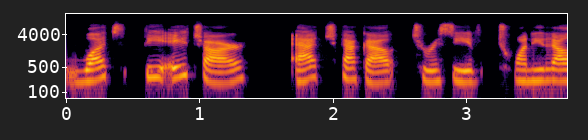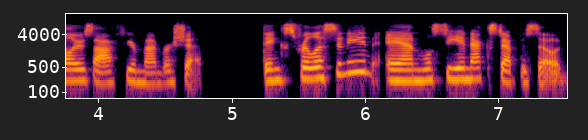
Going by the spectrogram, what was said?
WhatTheHR at checkout to receive $20 off your membership. Thanks for listening, and we'll see you next episode.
